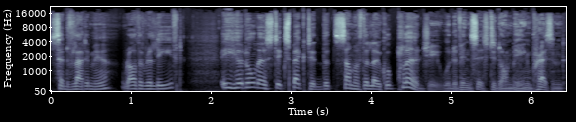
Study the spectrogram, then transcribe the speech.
Said Vladimir, rather relieved. He had almost expected that some of the local clergy would have insisted on being present,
